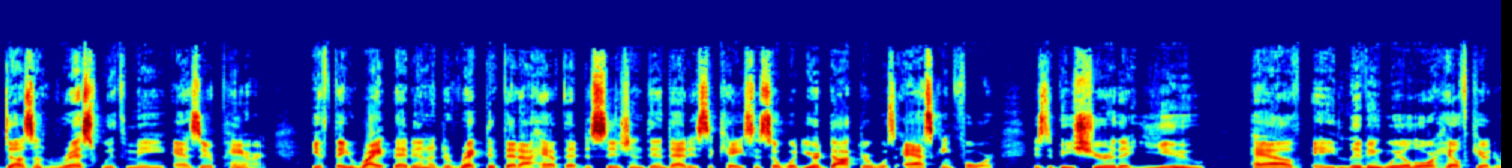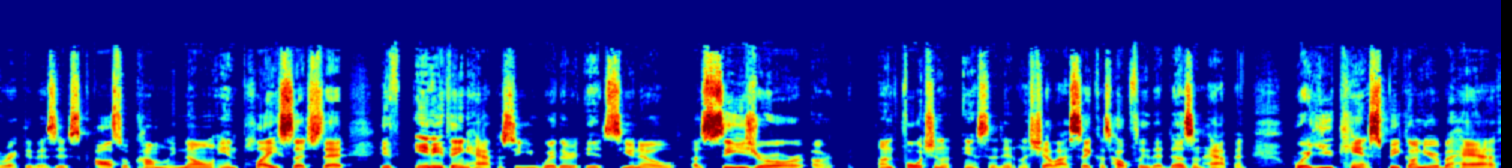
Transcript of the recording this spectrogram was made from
doesn't rest with me as their parent if they write that in a directive that I have that decision, then that is the case. And so, what your doctor was asking for is to be sure that you have a living will or healthcare directive, as it's also commonly known, in place, such that if anything happens to you, whether it's you know a seizure or, or unfortunate incident, shall I say, because hopefully that doesn't happen, where you can't speak on your behalf,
